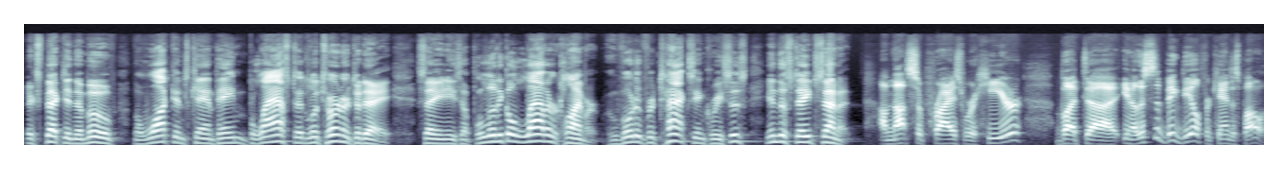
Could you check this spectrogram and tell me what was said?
Expecting the move, the Watkins campaign blasted LaTurner today, saying he's a political ladder climber who voted for tax increases in the state Senate. I'm not surprised we're here, but uh, you know this is a big deal for Kansas politics.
